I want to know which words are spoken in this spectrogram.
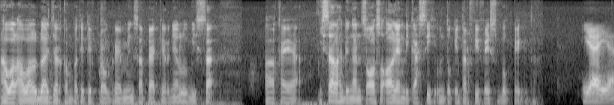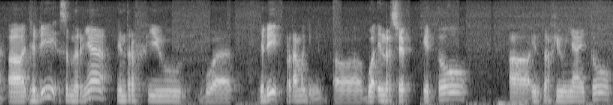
awal-awal belajar competitive programming sampai akhirnya lu bisa uh, kayak bisa lah dengan soal-soal yang dikasih untuk interview Facebook kayak gitu. Iya iya. Eh, jadi sebenarnya interview buat jadi pertama gini eh, buat internship itu eh, interviewnya itu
